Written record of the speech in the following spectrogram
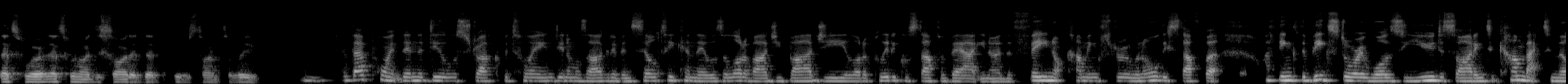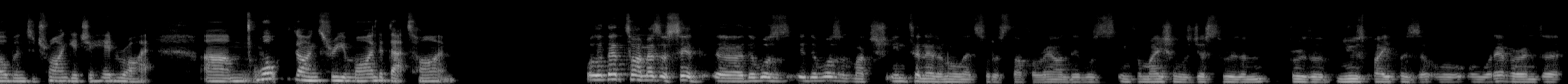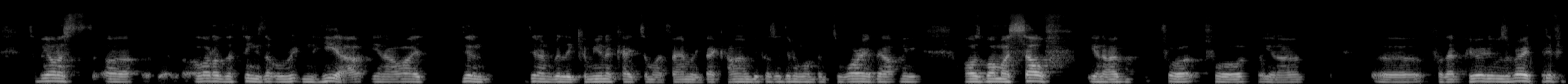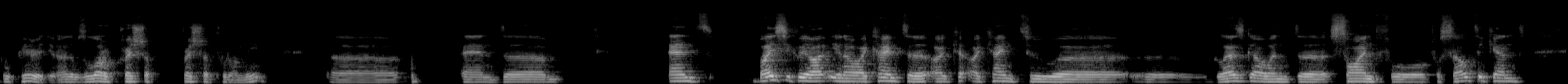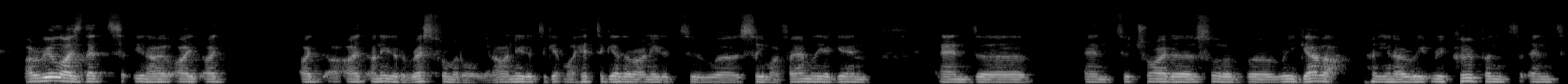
that's where that's when I decided that it was time to leave. Mm. At that point, then the deal was struck between Dinamo Zagreb and Celtic, and there was a lot of argy bargy, a lot of political stuff about, you know, the fee not coming through and all this stuff. But I think the big story was you deciding to come back to Melbourne to try and get your head right. Um, what was going through your mind at that time? Well, at that time, as I said, uh, there was there wasn't much internet and all that sort of stuff around. There was information was just through the through the newspapers or, or whatever. And uh, to be honest, uh, a lot of the things that were written here, you know, I didn't didn't really communicate to my family back home because I didn't want them to worry about me. I was by myself, you know, for for you know uh, for that period. It was a very difficult period. You know, there was a lot of pressure pressure put on me. Uh, and um, and basically, I you know I came to I, I came to uh, uh, Glasgow and uh, signed for for Celtic, and I realised that you know I, I I, I, I, needed a rest from it all. You know, I needed to get my head together. I needed to uh, see my family again, and uh, and to try to sort of uh, regather you know, re- recoup and and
